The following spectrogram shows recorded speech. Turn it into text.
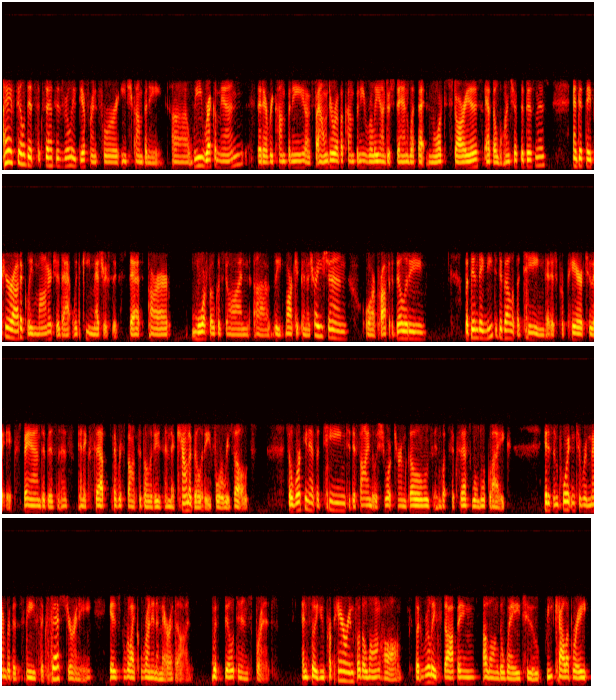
I feel that success is really different for each company. Uh, we recommend that every company, a founder of a company, really understand what that North Star is at the launch of the business and that they periodically monitor that with key metrics that are more focused on uh, the market penetration or profitability. But then they need to develop a team that is prepared to expand the business and accept the responsibilities and accountability for results. So, working as a team to define those short term goals and what success will look like, it is important to remember that the success journey is like running a marathon with built in sprints. And so, you're preparing for the long haul, but really stopping along the way to recalibrate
